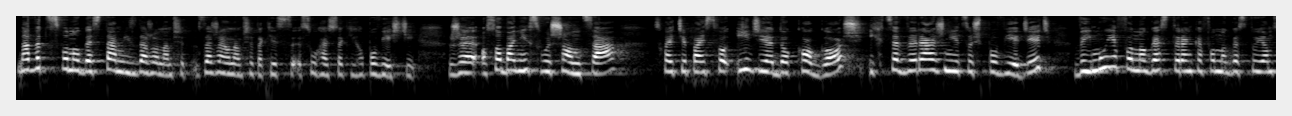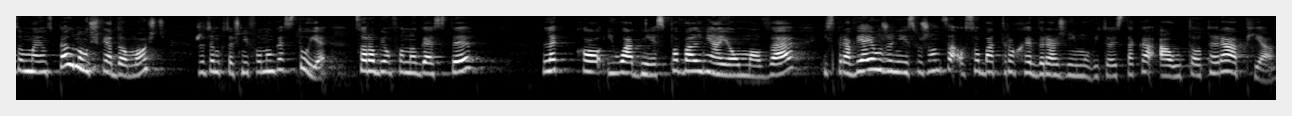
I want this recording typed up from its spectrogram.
nawet z fonogestami zdarza nam się, zdarzają nam się takie, słuchać takich opowieści, że osoba niesłysząca, słuchajcie Państwo, idzie do kogoś i chce wyraźnie coś powiedzieć, wyjmuje fonogesty, rękę fonogestującą, mając pełną świadomość, że ten ktoś nie fonogestuje. Co robią fonogesty? Lekko i ładnie spowalniają mowę i sprawiają, że niesłysząca osoba trochę wyraźniej mówi. To jest taka autoterapia.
